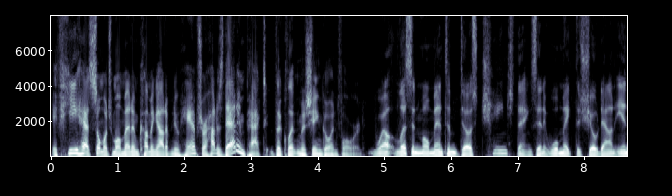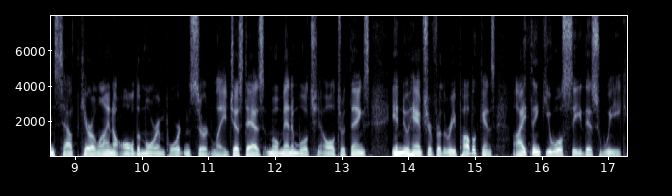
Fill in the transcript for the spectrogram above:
if he has so much momentum coming out of New Hampshire, how does that impact the Clinton machine going forward? Well, listen, momentum does change things, and it will make the showdown in South Carolina all the more important, certainly, just as momentum will alter things in New Hampshire for the Republicans. I think you will see this week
